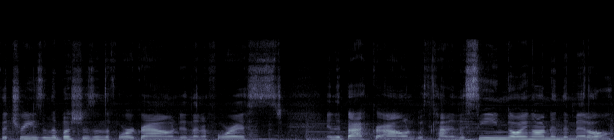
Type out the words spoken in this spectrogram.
the trees and the bushes in the foreground and then a forest in the background with kind of the scene going on in the middle.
